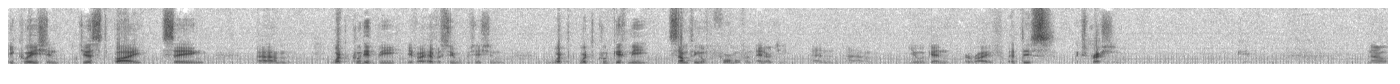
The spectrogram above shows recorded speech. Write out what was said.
equation just by saying, um, what could it be if I have a superposition? What, what could give me something of the form of an energy? And um, you again arrive at this expression. Okay. Now,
